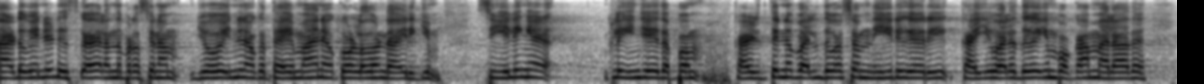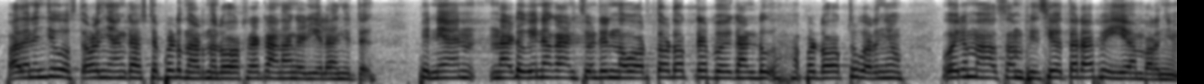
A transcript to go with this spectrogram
നടുവിന്റെ ഡിസ്കയലെന്ന പ്രശ്നം ജോയിന്റിനൊക്കെ തേയ്മാനമൊക്കെ ഉള്ളതുകൊണ്ടായിരിക്കും. സീലിംഗ് ക്ലീൻ ചെയ്തപ്പം കഴുത്തിന് വലതുവശം നീര് കയറി കൈ വലത് കൈയും പൊക്കാൻ മേലാതെ പതിനഞ്ച് ദിവസത്തോളം ഞാൻ കഷ്ടപ്പെട്ട് നടന്നു ഡോക്ടറെ കാണാൻ കഴിയില്ലാഞ്ഞിട്ട് പിന്നെ ഞാൻ നടുവിനെ കാണിച്ചുകൊണ്ടിരുന്ന ഓർത്തോ ഡോക്ടറെ പോയി കണ്ടു. അപ്പോൾ ഡോക്ടർ പറഞ്ഞു ഒരു മാസം ഫിസിയോതെറാപ്പി ചെയ്യാൻ പറഞ്ഞു.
